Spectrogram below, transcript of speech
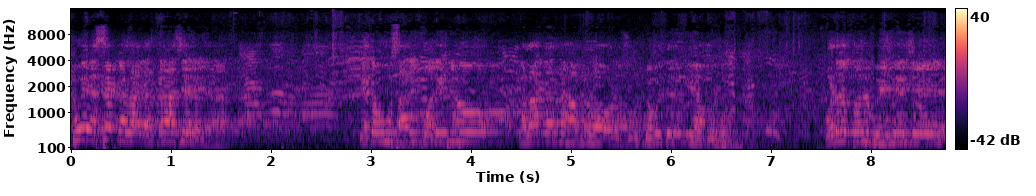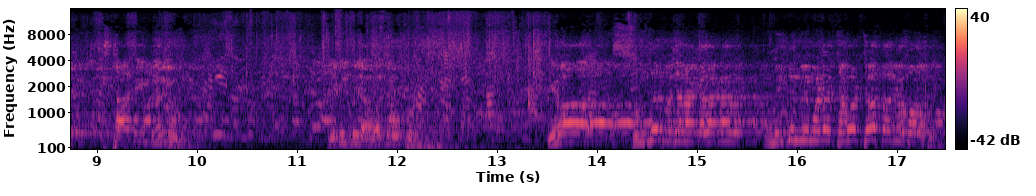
કોઈ હશે કલાકાર? ક્યાં છે કે તો હું સારી ક્વોલિટીનો કલાકારને સાંભળવા વાળો છું. ગમે તેને નહીં સાંભળતો. પડે તને ભાઈને જે સ્ટાર્ટિંગ કર્યું, જેની કોઈ હવે જવું પડશે એવા સુંદર મજાના કલાકાર નીતિનભાઈ માટે જબરજસ્ત તાલીઓ પાડો ભાઈ.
